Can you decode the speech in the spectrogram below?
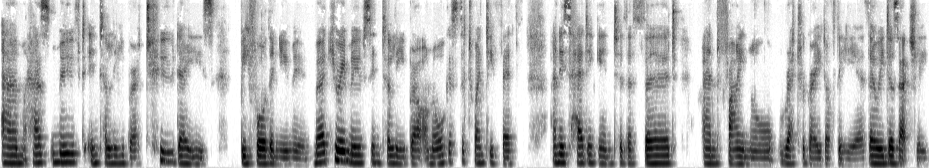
um, has moved into Libra two days before the new moon. Mercury moves into Libra on August the 25th and is heading into the third and final retrograde of the year, though he does actually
